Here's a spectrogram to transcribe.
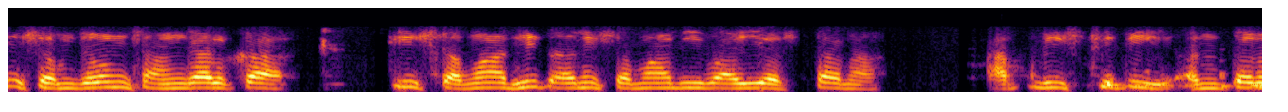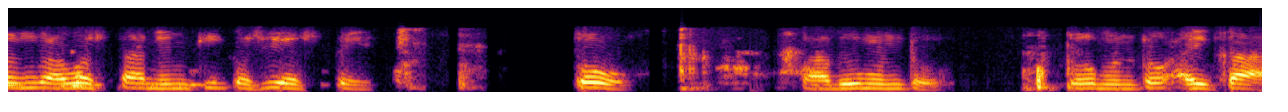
हे समजावून सांगाल का? की समाधीत आणि समाधीबाई असताना आपली स्थिती अंतरंग अवस्था नेमकी कशी असते? तो साधू म्हणतो तो म्हणतो ऐका.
